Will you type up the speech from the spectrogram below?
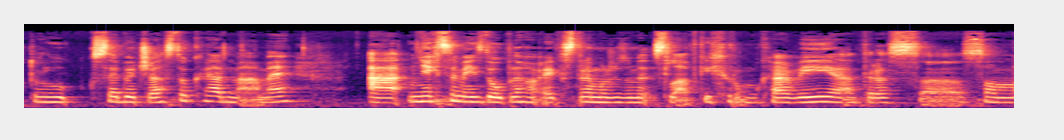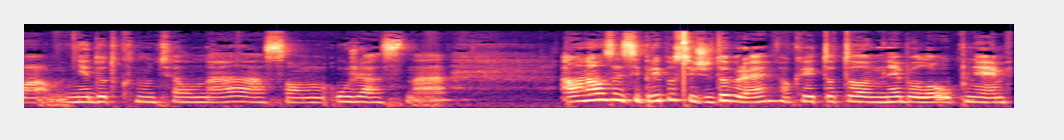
ktorú k sebe častokrát máme a nechceme ísť do úplného extrému, že sme sladkí chrumkaví a teraz uh, som nedotknutelná a som úžasná. Ale naozaj si pripustiť, že dobre, ok, toto nebolo úplne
